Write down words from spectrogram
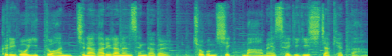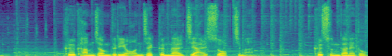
그리고 이 또한 지나가리라는 생각을 조금씩 마음에 새기기 시작했다. 그 감정들이 언제 끝날지 알 수 없지만 그 순간에도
